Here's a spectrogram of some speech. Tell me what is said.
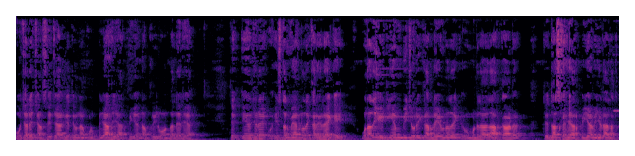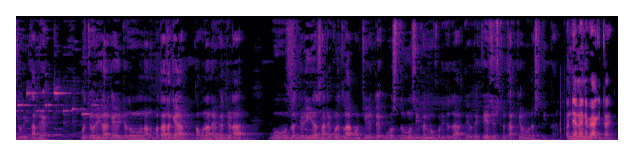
ਉਹ ਚਾਰੇ ਝਾਂਸੇ 'ਚ ਆ ਗਏ ਤੇ ਉਹਨਾਂ ਕੋਲ 50000 ਰੁਪਇਆ ਨੌਕਰੀ ਲਵਾਉਣ ਦਾ ਲੈ ਲਿਆ। ਤੇ ਇਹ ਜਿਹੜੇ ਇਸ ਦਰਮਿਆਨ ਉਹਨਾਂ ਦੇ ਘਰੇ ਰਹਿ ਕੇ ਉਹਨਾਂ ਦੇ ਏਟੀਐਮ ਵੀ ਚੋਰੀ ਕਰ ਲਏ ਉਹਨਾਂ ਦਾ ਮੁੰਡੇ ਦਾ ਆਧਾਰ ਕਾਰਡ ਤੇ 10000 ਰੁਪਇਆ ਵੀ ਜਿਹੜਾ ਅਲੱਗ ਚੋਰੀ ਕਰ ਲਿਆ। ਉਹ ਚੋਰੀ ਕਰਕੇ ਜਦੋਂ ਉਹਨਾਂ ਨੂੰ ਪਤਾ ਲੱਗਿਆ ਤਾਂ ਉਹਨਾਂ ਨੇ ਫਿਰ ਜਿਹੜਾ ਉਹ ਜਿਹੜੀ ਆ ਸਾਡੇ ਕੋਲ ਇਤਲਾਹ ਪਹੁੰਚੀ ਤੇ ਉਸ ਨੂੰ ਅਸੀਂ ਫਿਰ ਮੁਖਬਰੀ ਦੇ ਆਧਾਰ ਤੇ ਉਹਦੇ ਕੇਸ ਰਜਿਸਟਰ ਕਰਕੇ ਉਹਨੂੰ ਅਰੈਸਟ ਕੀਤਾ। ਬੰਦਿਆਂ ਇਹਨੇ ਵਿਆਹ ਕੀਤਾ ਹੈ।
